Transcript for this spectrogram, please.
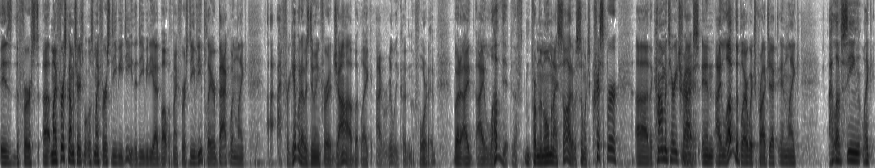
is the first. Uh, my first commentary was my first DVD, the DVD I bought with my first DVD player back when, like, I, I forget what I was doing for a job, but like I really couldn't afford it. But I I loved it from the moment I saw it. It was so much crisper. Uh, the commentary tracks, and I love the Blair Witch Project, and like I love seeing like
